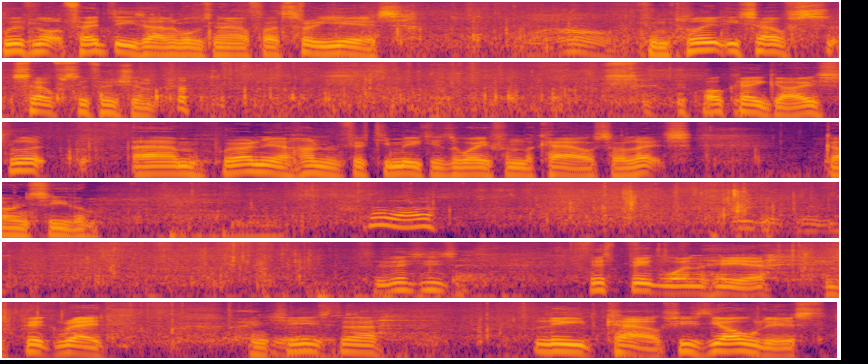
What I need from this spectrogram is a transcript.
We've not fed these animals now for three years. Wow. Completely self self sufficient. Okay, guys, look, um, we're only 150 metres away from the cow, so let's go and see them. Hello. So this is this big one here is Big Red, and she's the lead cow. She's the oldest,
